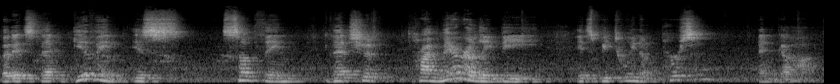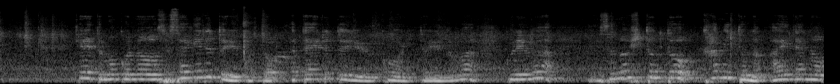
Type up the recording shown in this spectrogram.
But it's that giving is something that should primarily be it's between a person and God. けれどもこの捧げるということ与えるという行為というのはこれはえーその人と神との間の、えー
